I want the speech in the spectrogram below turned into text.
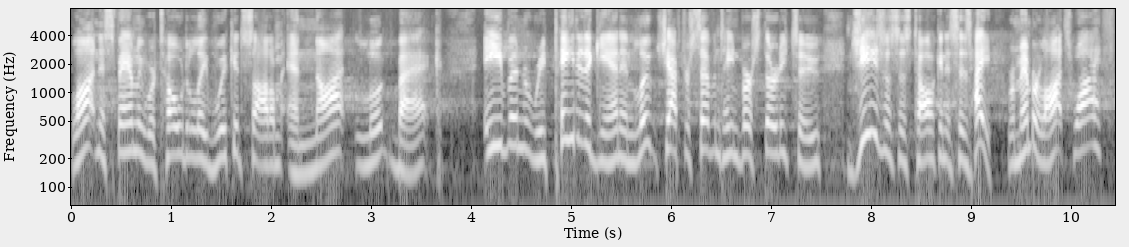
Lot and his family were told to leave wicked Sodom and not look back. Even repeated again in Luke chapter 17, verse 32. Jesus is talking. It says, Hey, remember Lot's wife?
